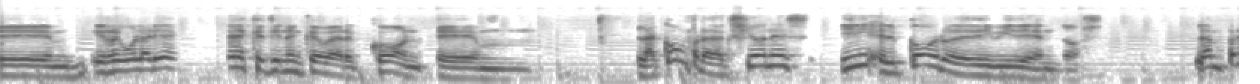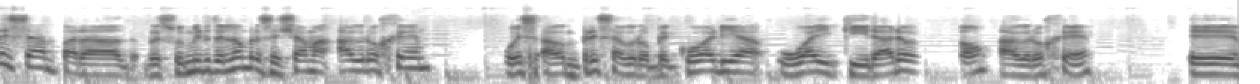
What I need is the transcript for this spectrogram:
Eh, irregularidades que tienen que ver con la compra de acciones y el cobro de dividendos. La empresa, para resumirte el nombre, se llama AgroGen o es empresa agropecuaria Guayquiraro, AgroG, eh,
